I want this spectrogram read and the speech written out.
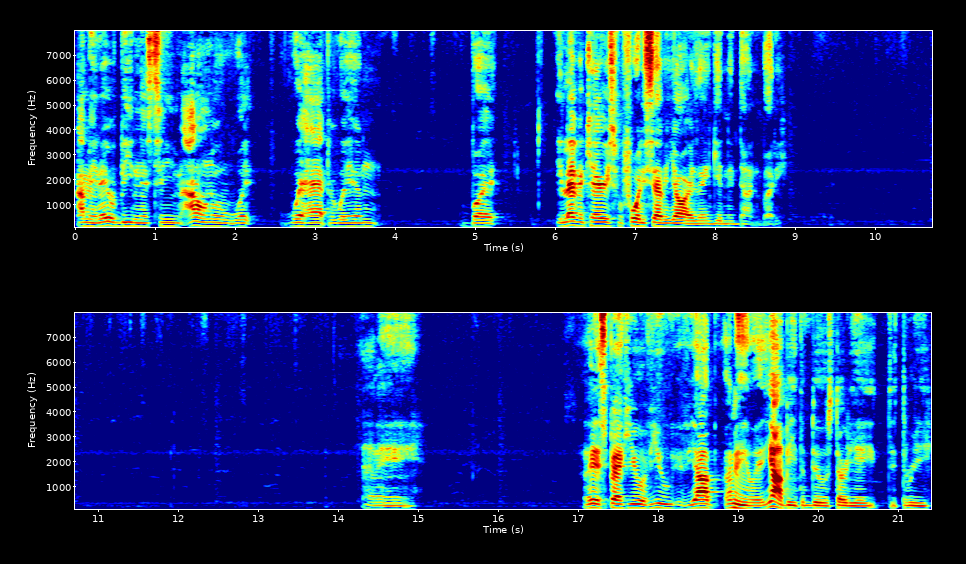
I mean, they were beating this team. I don't know what what happened with him but 11 carries for 47 yards ain't getting it done, buddy. I mean, they expect you if you if y'all I mean y'all beat them dudes 38 to 3.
